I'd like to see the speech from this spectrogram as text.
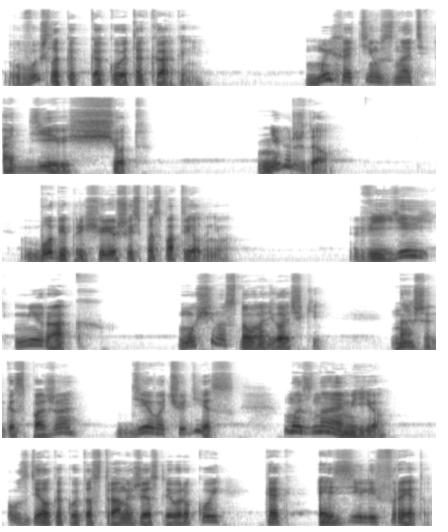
Вышло как какое-то карканье. «Мы хотим знать о деве счет». Негр ждал. Бобби, прищурившись, посмотрел на него. «Вией Мирак». Мужчина снова надел очки. «Наша госпожа – дева чудес». Мы знаем ее. Он сделал какой-то странный жест левой рукой, как Эзили Фреду.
